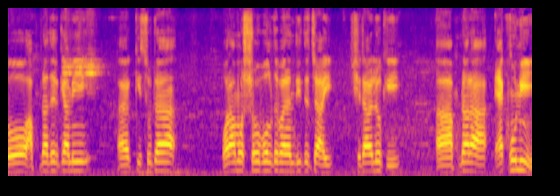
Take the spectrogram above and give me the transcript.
তো আপনাদেরকে আমি কিছুটা পরামর্শও বলতে পারেন, দিতে চাই, সেটা হলো কি আপনারা এখনই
